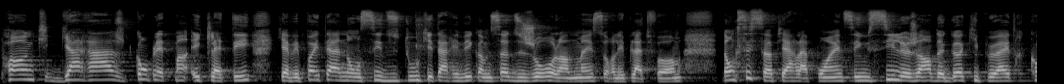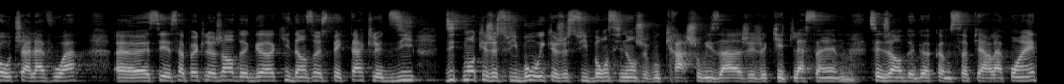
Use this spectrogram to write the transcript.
punk, garage, complètement éclaté, qui n'avait pas été annoncé du tout, qui est arrivé comme ça du jour au lendemain sur les plateformes. Donc, c'est ça, Pierre Lapointe. C'est aussi le genre de gars qui peut être coach à la voix. Euh, ça peut être le genre de gars qui, dans un spectacle, dit « Dites-moi que je suis beau et que je suis bon, sinon je vous crache au visage et je quitte la scène. C'est le genre de gars comme ça, Pierre Lapointe.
